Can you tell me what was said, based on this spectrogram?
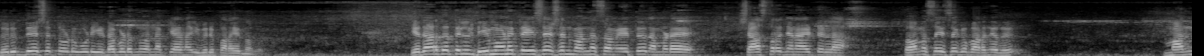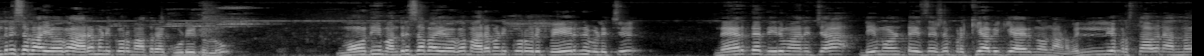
ദുരുദ്ദേശത്തോടുകൂടി ഇടപെടുന്നു എന്നൊക്കെയാണ് ഇവർ പറയുന്നത്. യഥാർത്ഥത്തിൽ ഡിമോണിറ്റൈസേഷൻ വന്ന സമയത്ത് നമ്മുടെ ശാസ്ത്രജ്ഞനായിട്ടുള്ള തോമസ് ഐസക് പറഞ്ഞത് മന്ത്രിസഭാ യോഗം അരമണിക്കൂർ മാത്രമേ കൂടിയിട്ടുള്ളൂ. മോദി മന്ത്രിസഭാ യോഗം അരമണിക്കൂർ ഒരു പേരിന് വിളിച്ച് നേരത്തെ തീരുമാനിച്ച ഡിമോണിറ്റൈസേഷൻ പ്രഖ്യാപിക്കുകയായിരുന്നു എന്നാണ്. വലിയ പ്രസ്താവന അന്ന്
